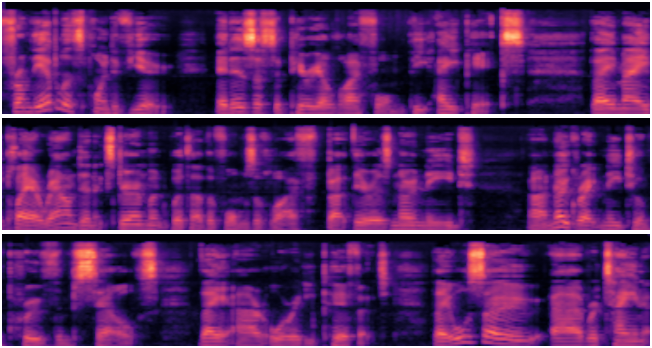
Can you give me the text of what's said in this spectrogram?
From the aboleth's point of view, it is a superior life form, the apex. They may play around and experiment with other forms of life, but there is no need, uh, no great need to improve themselves. They are already perfect. They also uh, retain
